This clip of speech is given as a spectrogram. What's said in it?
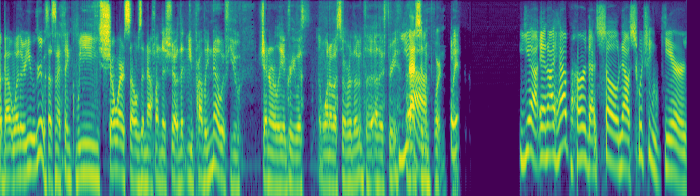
about whether you agree with us. And I think we show ourselves enough on this show that you probably know if you generally agree with one of us over the, the other three. Yeah. That's an important point. Yeah, and I have heard that. So now switching gears,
